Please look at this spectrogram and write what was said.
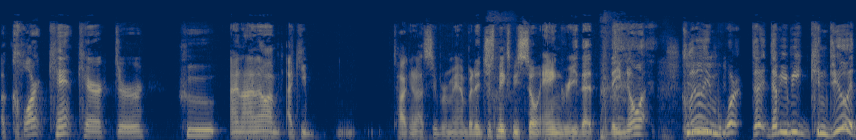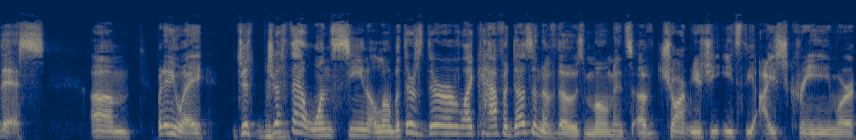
a Clark Kent character who, and I know I'm, I keep talking about Superman, but it just makes me so angry that they know clearly what WB can do with this. Um, but anyway, just mm-hmm. just that one scene alone. But there's there are like half a dozen of those moments of charm. You know, she eats the ice cream, or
